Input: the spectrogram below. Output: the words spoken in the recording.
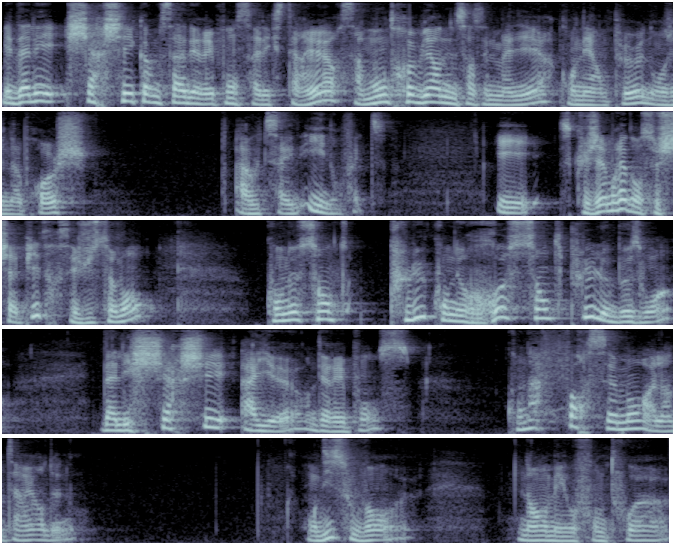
Mais d'aller chercher comme ça des réponses à l'extérieur, ça montre bien d'une certaine manière qu'on est un peu dans une approche outside in en fait. Et ce que j'aimerais dans ce chapitre, c'est justement qu'on ne sente plus, qu'on ne ressente plus le besoin d'aller chercher ailleurs des réponses qu'on a forcément à l'intérieur de nous. On dit souvent, euh, non mais au fond de toi,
